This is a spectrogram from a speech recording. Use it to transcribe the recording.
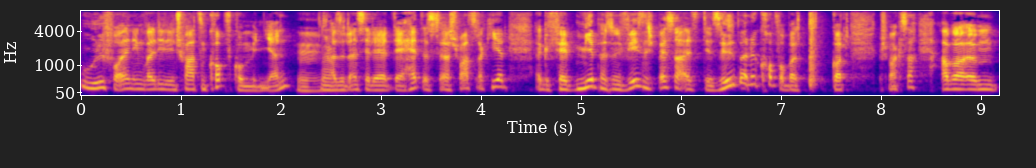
cool, vor allen Dingen, weil die den schwarzen Kopf kombinieren. Mhm. Also dann ist ja der, der Head ist ja schwarz lackiert. Er gefällt mir persönlich wesentlich besser als der silberne Kopf, aber pff, Gott, Geschmackssache. Aber ähm,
